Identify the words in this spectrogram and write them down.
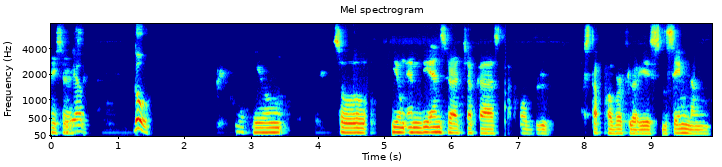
Hi, sir. Yeah. Go. Yung, so, yung MDN, sir, at saka stock, over, stock overflow is the same ng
